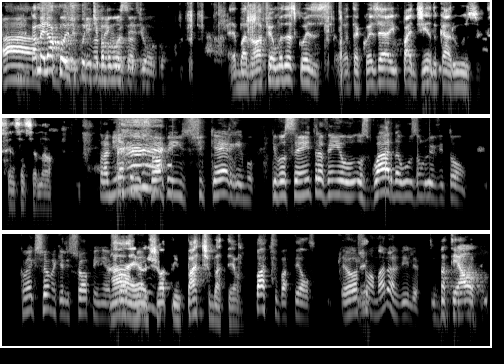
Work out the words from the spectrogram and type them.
Ah, Qual a melhor coisa de Curitiba para você, coisa- Diogo? É, Banoff é uma das coisas. Outra coisa é a empadinha do Caruso. Sensacional. Para mim é aquele shopping chiquérrimo que você entra, vem os guardas usam Louis Vuitton. Como é que chama aquele shopping? É Ah, shopping é o shopping Pátio Batel. Pátio Batel. Eu acho uma maravilha. Bateal.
